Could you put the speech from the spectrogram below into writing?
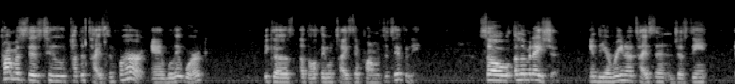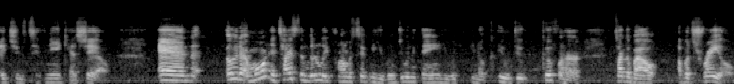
promises to talk to Tyson for her. And will it work? Because of the whole thing with Tyson promised to Tiffany. So elimination. In the arena, Tyson and Justine, they choose Tiffany and Cashel. And early that morning, Tyson literally promised Tiffany he wouldn't do anything. He would, you know, he would do good for her. Talk about a betrayal.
